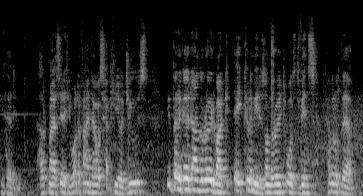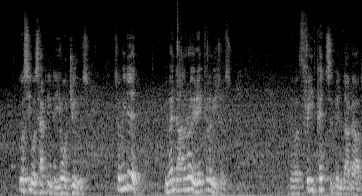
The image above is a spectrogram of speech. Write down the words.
He said, Altmaier said, if you want to find out what's happening to your Jews, you'd better go down the road about eight kilometers on the road towards Dvinsk. Have a look there. You'll see what's happening to your Jews. So we did. We went down the road eight kilometers. There were three pits had been dug out.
